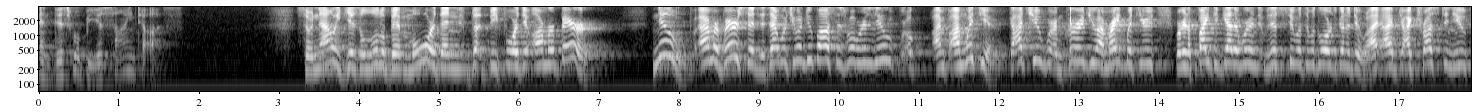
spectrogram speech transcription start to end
And this will be a sign to us. So now he gives a little bit more than before the armor bearer. No, Armor bearer said, Is that what you want to do, boss? This is what we're going to do? Oh, I'm, I'm with you. Got you. We're encourage you. I'm right with you. We're going to fight together. We're going to see what the, what the Lord's going to do. I, I, I trust in you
